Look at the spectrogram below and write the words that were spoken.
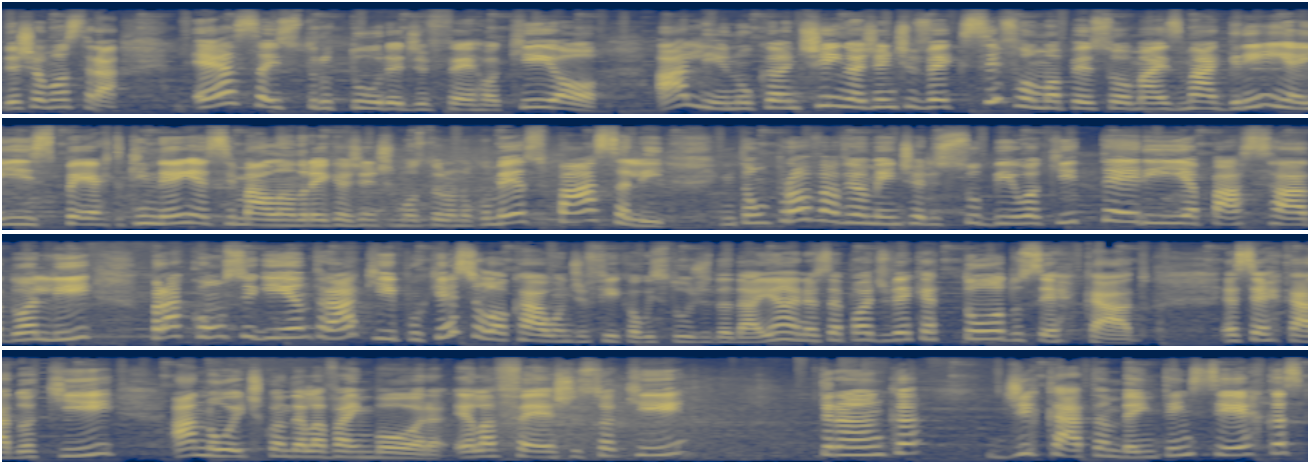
Deixa eu mostrar. Essa estrutura de ferro aqui, ó, ali no cantinho, a gente vê que se for uma pessoa mais magrinha e esperta, que nem esse malandro aí que a gente mostrou no começo, passa ali. Então, provavelmente ele subiu aqui, teria passado ali para conseguir entrar aqui, porque esse local onde fica o estúdio da Daiane, você pode ver que é todo cercado é cercado aqui. À noite, quando ela vai embora, ela fecha isso aqui, tranca. De cá também tem cercas,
